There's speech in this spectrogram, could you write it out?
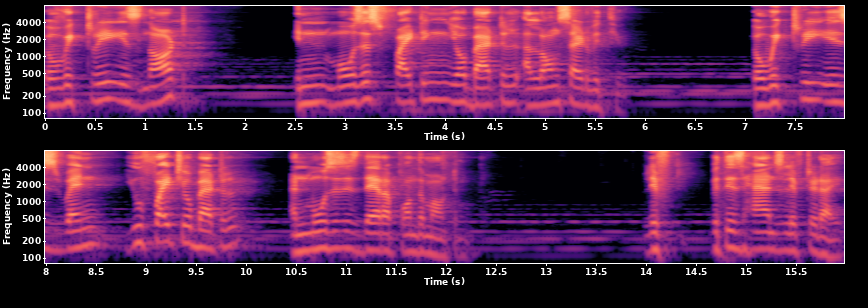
Your victory is not in Moses fighting your battle alongside with you. Your victory is when you fight your battle and Moses is there upon the mountain. Lift with his hands lifted high.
